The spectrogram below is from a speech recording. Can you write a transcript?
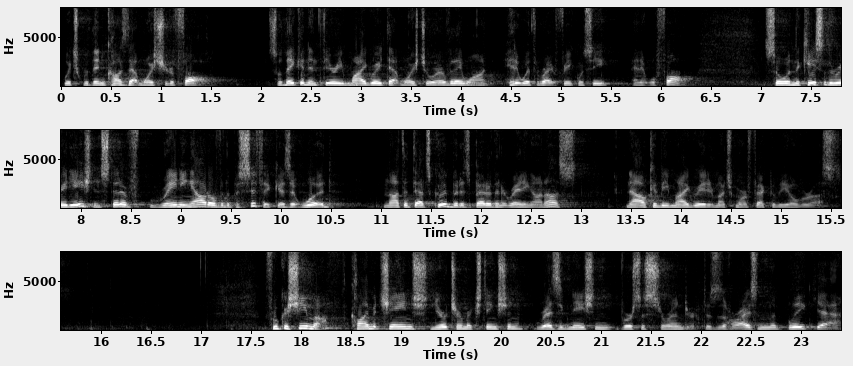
which would then cause that moisture to fall. So they can, in theory, migrate that moisture wherever they want, hit it with the right frequency, and it will fall. So in the case of the radiation, instead of raining out over the Pacific, as it would, not that that's good, but it's better than it raining on us, now it can be migrated much more effectively over us. Fukushima, climate change, near-term extinction, resignation versus surrender. Does the horizon look bleak? Yeah,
